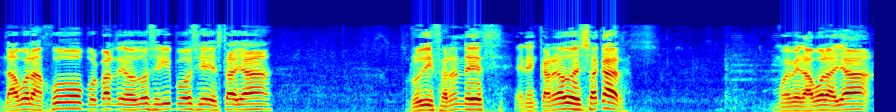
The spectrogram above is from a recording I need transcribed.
la bola en juego por parte de los dos equipos y ahí está ya Rudy Fernández, el encargado de sacar. Mueve la bola ya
